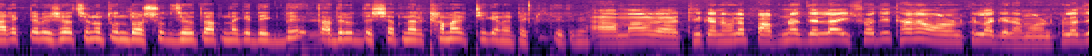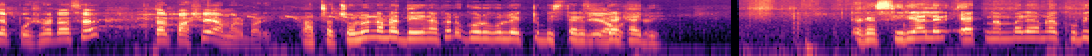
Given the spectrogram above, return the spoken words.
আরেকটা বিষয় হচ্ছে নতুন দর্শক যেহেতু আপনাকে দেখবে তাদের উদ্দেশ্যে আপনার খামারের ঠিকানাটা একটু দিয়ে দেবেন। আমার ঠিকানা হলো পাবনা জেলা ঈশ্বরদী থানা অরণখোলা গ্রাম। অরণখোলা যে পশুহাট আছে তার পাশেই আমার বাড়ি। আচ্ছা চলুন আমরা দেরি না করে গরুগুলো একটু বিস্তারিত দেখাই দিই। কাকা সিরিয়ালের এক নম্বরে আমরা খুবই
